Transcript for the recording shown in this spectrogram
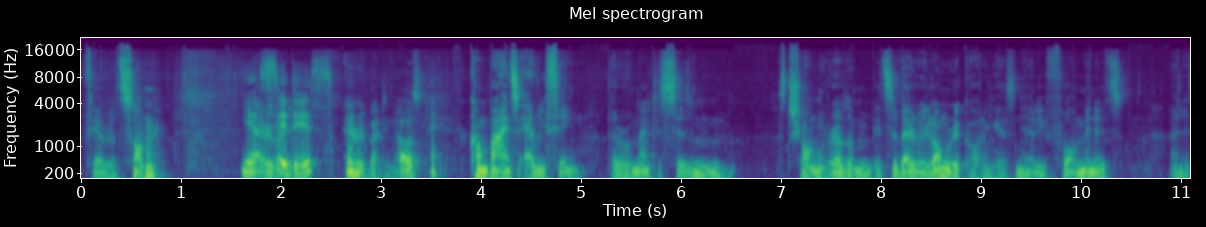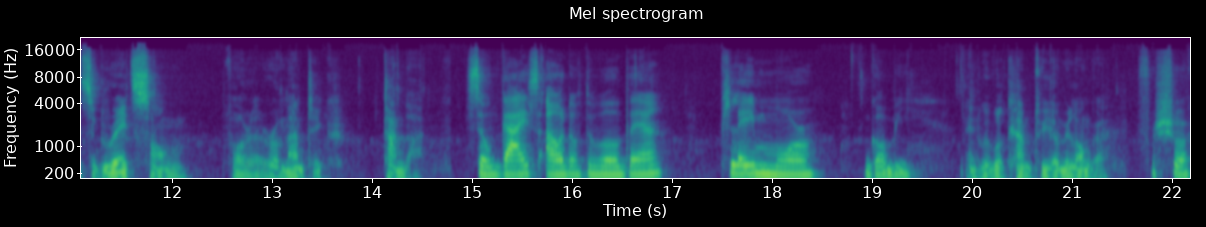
favorite song, Yes, everybody, it is. everybody knows, combines everything the romanticism, strong rhythm. It's a very long recording, it has nearly four minutes, and it's a great song for a romantic tanda. So, guys out of the world there, play more Gobbi. And we will come to your milonga. for sure.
